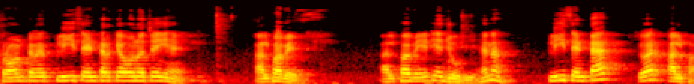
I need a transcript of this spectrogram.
प्रॉम्प्ट में प्लीज़ एंटर क्या होना चाहिए? अल्फ़ाबेट अल्फ़ाबेट या जो भी, है ना? प्लीज़ एंटर योर अल्फ़ा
